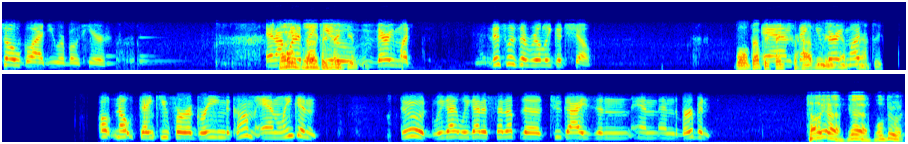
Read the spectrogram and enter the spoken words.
so glad you are both here. And I Oh, want to thank thank you, you. Thank you. very much. This was a really good show. Well, definitely. Thanks And for thank having you me very again, much. Francie. Oh no, thank you for agreeing to come. And Lincoln, dude, we got we got to set up the two guys and and and the bourbon. Hell yeah, yeah, we'll do it.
